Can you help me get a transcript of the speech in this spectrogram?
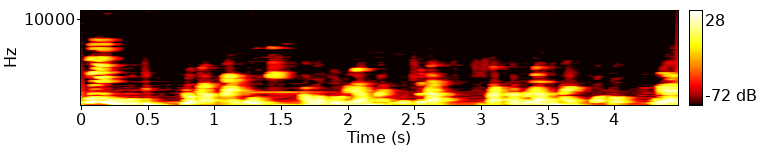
Good. Look at my notes. I want to read out my notes so that I can know that I follow. We are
